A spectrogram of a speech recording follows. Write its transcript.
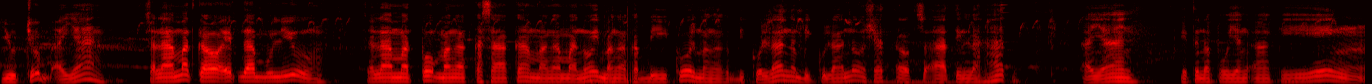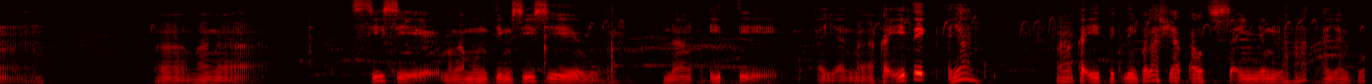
YouTube, ayan. Salamat ka OFW. Salamat po mga kasaka, mga manoy, mga kabikol, mga bicolano, bicolano. Shout out sa ating lahat. Ayan, ito na po yung aking ah, mga sisi, mga munting sisi ng itik. Ayan, mga kaitik. Ayan. Mga kaitik din pala. Shout out sa inyong lahat. Ayan po.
